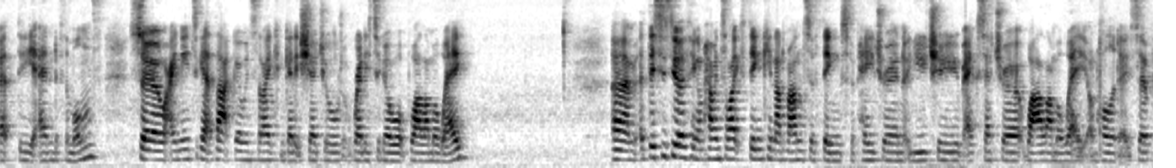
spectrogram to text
at the end of the month. So I need to get that going so that I can get it scheduled, ready to go up while I'm away. Um, this is the other thing, I'm having to like think in advance of things for Patreon, YouTube, etc. while I'm away on holiday. So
